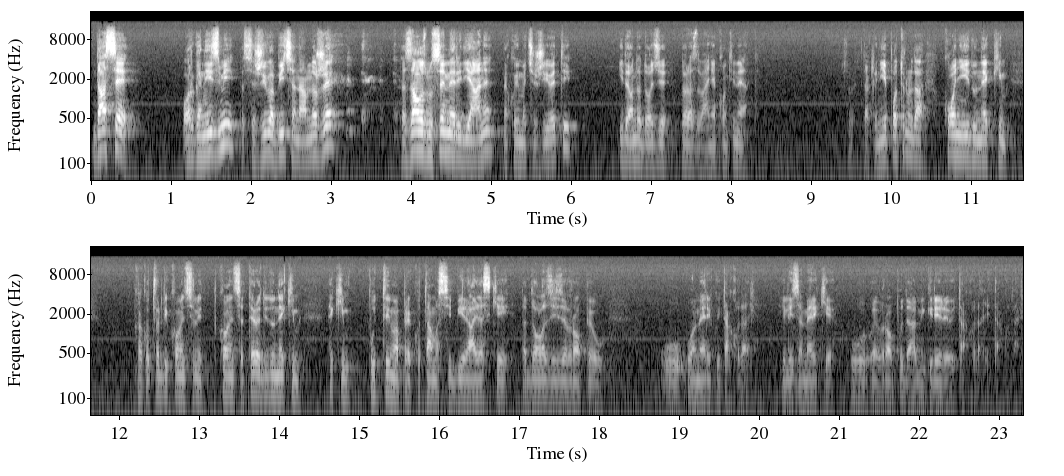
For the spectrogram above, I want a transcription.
da se organizmi, da se živa bića namnože, da zauzmu sve meridijane na kojima će živeti i da onda dođe do razdvajanja kontinenta. Dakle, nije potrebno da konji idu nekim, kako tvrdi konvencionalni teorija, da idu nekim, nekim putima preko tamo Sibira, Aljaske, da dolaze iz Evrope u, u, u Ameriku i tako dalje. Ili iz Amerike u Evropu da migriraju i tako dalje i tako dalje.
